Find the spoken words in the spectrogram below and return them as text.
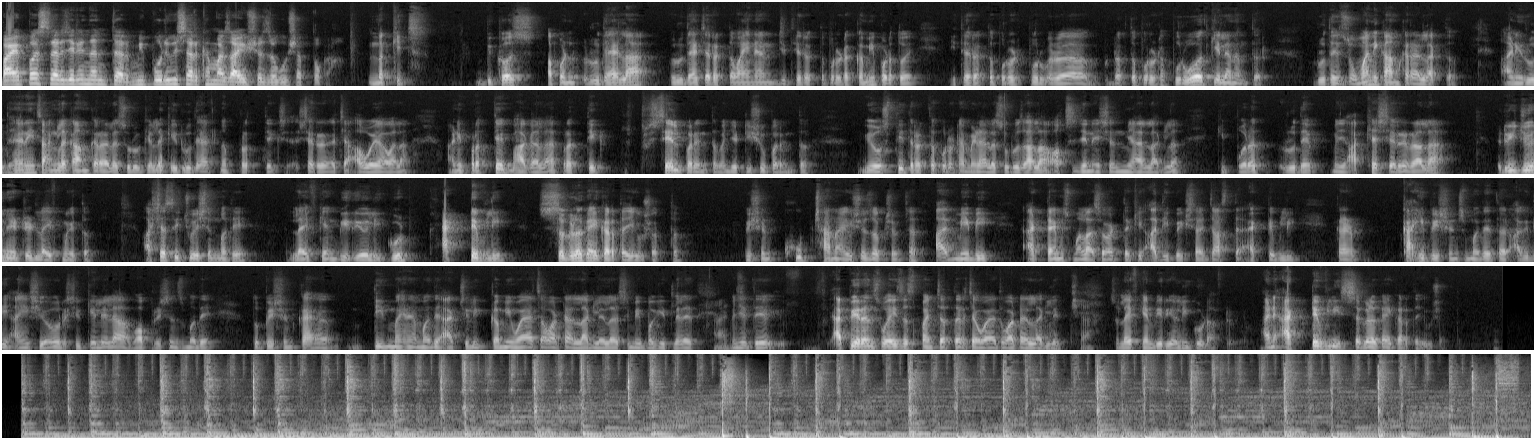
Bypass surgery नंतर मी पूर्वीसारखं माझं आयुष्य जगू शकतो का? नक्कीच. बिकॉज आपण हृदयाला हृदयाच्या रक्तवाहिन्या जिथे रक्तपुरवठा कमी पडतोय इथे रक्तपुरवठा पूर्व र- रक्तपुरवठा पूर्ववत केल्यानंतर हृदय जोमाने काम करायला लागतं. आणि हृदयाने चांगलं काम करायला सुरू केलं की हृदयातनं प्रत्येक शरीराच्या अवयवाला आणि प्रत्येक भागाला प्रत्येक सेलपर्यंत म्हणजे टिश्यूपर्यंत व्यवस्थित रक्तपुरवठा मिळायला सुरू झाला. ऑक्सिजनेशन मिळायला लागलं की परत हृदय म्हणजे अख्ख्या शरीराला रिज्युनेटेड लाईफ मिळतं. अशा सिच्युएशनमध्ये life can be really good actively सगळं काही करता येऊ शकतं. पेशंट खूप छान आयुष्य जगू शकतात. आज मे बी ॲट टाइम्स मला असं वाटतं की आधीपेक्षा जास्त ॲक्टिव्हली कारण काही पेशंट्समध्ये तर अगदी ऐंशी वर्षी केलेल्या ऑपरेशन्समध्ये तो पेशंट काय तीन महिन्यामध्ये ॲक्च्युली कमी वयाचा वाटायला लागलेला असं मी बघितलेलं आहे. म्हणजे ते अपिअरन्स वाईजच पंच्याहत्तरच्या वयात वाटायला लागले so life can be really good after आणि ॲक्टिव्हली सगळं काही करता येऊ शकतं.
